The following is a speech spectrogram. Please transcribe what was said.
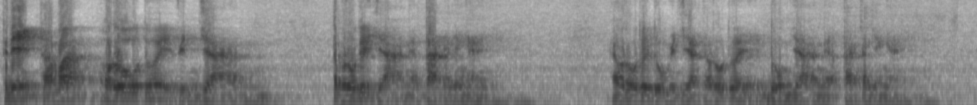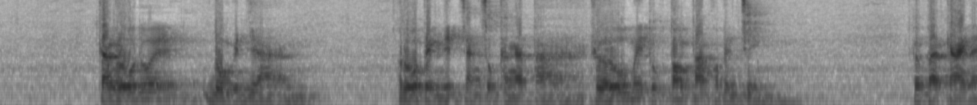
ทีนี้ถามว่ารู้ด้วยวิญญาณ แต่รู้ด้วยญาณเนี่ยต่างกันยังไงรู้ด้วยดวงวิญญาณกับรู้ด้วยดวงญาณเนี่ยต่างกันยังไง การรู้ด้วยดวงวิญญาณ รู้เป็นนิจจังสุขขังอัตตา คือรู้ไม่ถูกต้องตามความเป็นจริง คือแปดกายแร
